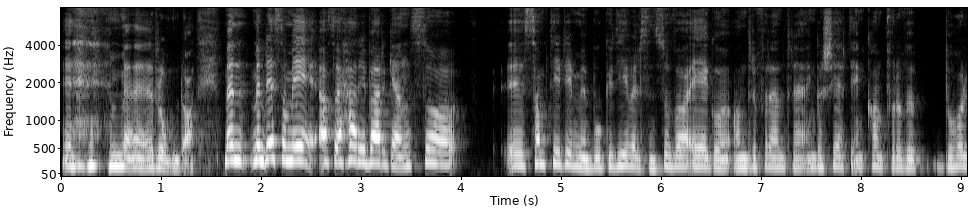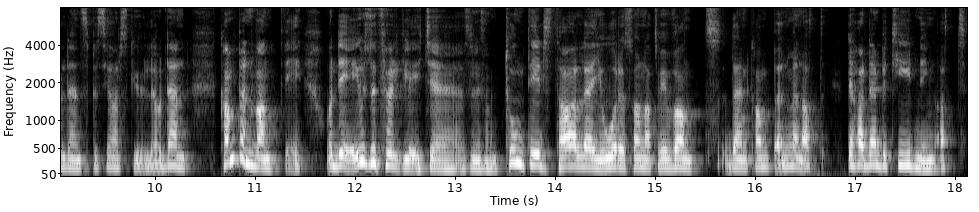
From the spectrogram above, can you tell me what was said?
rom, da. Men, men, det som er altså Her i Bergen så Samtidig med bokutgivelsen så var jeg og andre foreldre engasjert i en kamp for å beholde en spesialskole, og den kampen vant vi. Og det er jo selvfølgelig ikke liksom, tungtidstale gjorde sånn at vi vant den kampen, men at det hadde en betydning at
